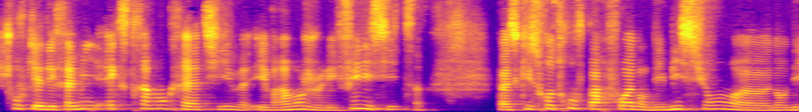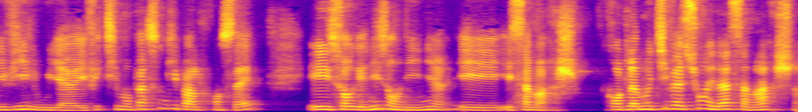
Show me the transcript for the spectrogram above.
je trouve qu'il y a des familles extrêmement créatives et vraiment, je les félicite parce qu'ils se retrouvent parfois dans des missions, euh, dans des villes où il y a effectivement personne qui parle français et ils s'organisent en ligne et, et ça marche. Quand la motivation est là, ça marche.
